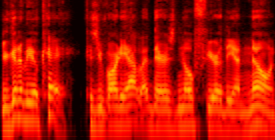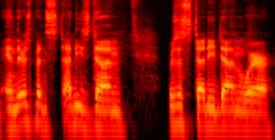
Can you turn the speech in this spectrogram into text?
You're gonna be okay because you've already outlined there is no fear of the unknown. And there's been studies done. There's a study done where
